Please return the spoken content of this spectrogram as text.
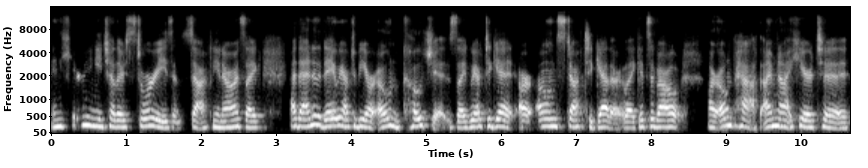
and hearing each other's stories and stuff you know? It's like at the end of the day we have to be our own coaches. Like we have to get our own stuff together. Like it's about our own path. I'm not here to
